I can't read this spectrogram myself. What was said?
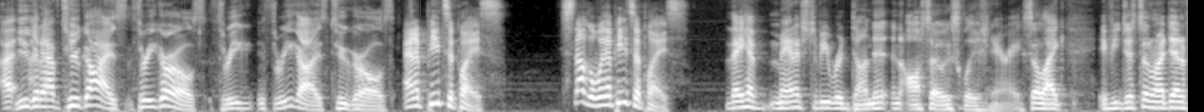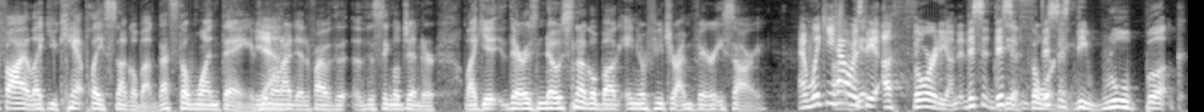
I, You could have two guys, three girls, three three guys, two girls. and a pizza place. Snuggle with a pizza place. They have managed to be redundant and also exclusionary. So like if you just don't identify like you can't play Snugglebug. That's the one thing. If you don't identify with the, the single gender, like you, there is no Snugglebug in your future. I'm very sorry. And WikiHow is Uh, get- the authority on this. Is this is this is the rule book.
